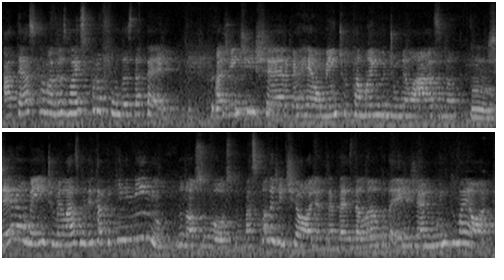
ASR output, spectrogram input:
até as camadas mais profundas da pele. A gente enxerga realmente o tamanho de um melasma. Hum. Geralmente o melasma ele tá pequenininho no nosso rosto, mas quando a gente olha através da lâmpada, ele já é muito maior.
